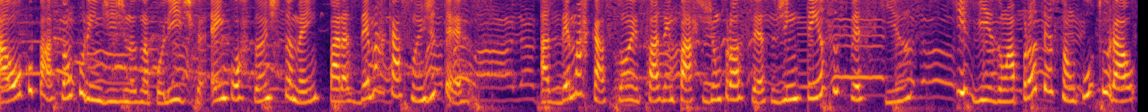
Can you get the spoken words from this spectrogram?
A ocupação por indígenas na política é importante também para as demarcações de terras. As demarcações fazem parte de um processo de intensas pesquisas que visam a proteção cultural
